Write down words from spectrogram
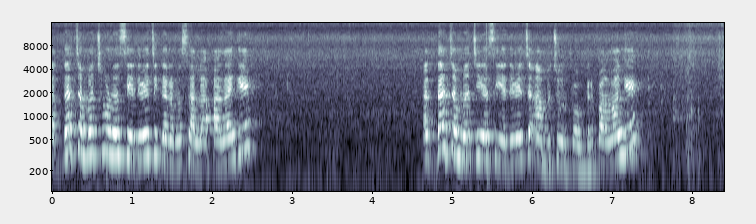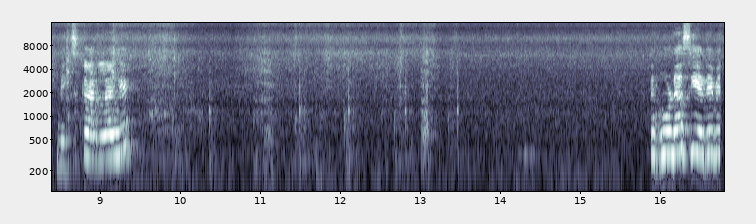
ਅੱਧਾ ਚਮਚ ਹੁਣ ਅਸੀਂ ਇਹਦੇ ਵਿੱਚ ਗਰਮ ਮਸਾਲਾ ਪਾ ਦਾਂਗੇ। ਅੱਧਾ ਚਮਚ ਹੀ ਅਸੀਂ ਇਹਦੇ ਵਿੱਚ ਅੰਬਚੂਰ ਪਾਊਡਰ ਪਾਵਾਂਗੇ। ਮਿਕਸ ਕਰ ਲਾਂਗੇ। ਤੇ ਹੁਣ ਅਸੀਂ ਇਹਦੇ ਵਿੱਚ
